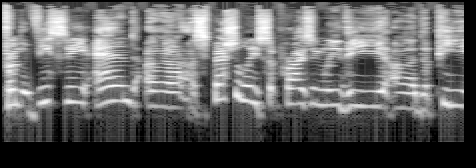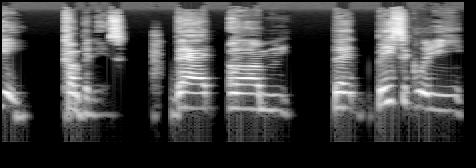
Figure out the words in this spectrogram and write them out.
from the VC and uh, especially surprisingly the uh, the PE companies that um, that basically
